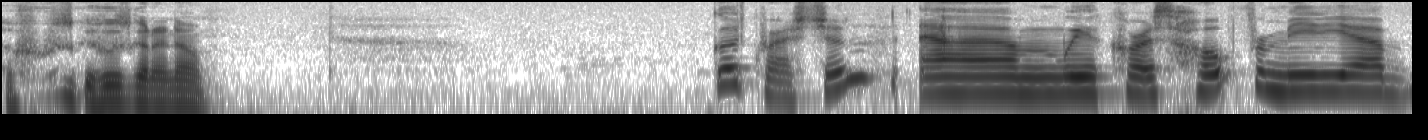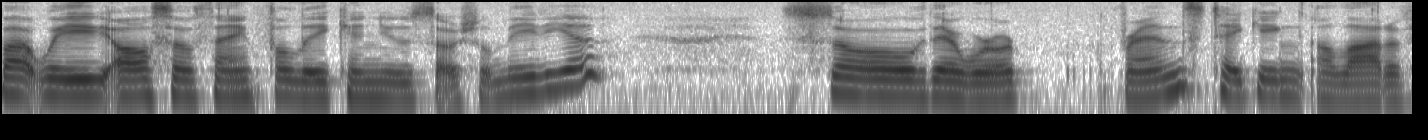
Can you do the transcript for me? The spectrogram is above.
Who's who's going to know? Good question. Um, we, of course, hope for media, but we also thankfully can use social media. So there were friends taking a lot of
